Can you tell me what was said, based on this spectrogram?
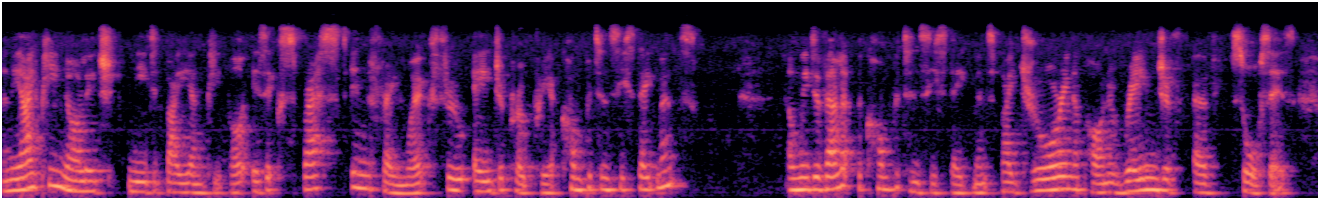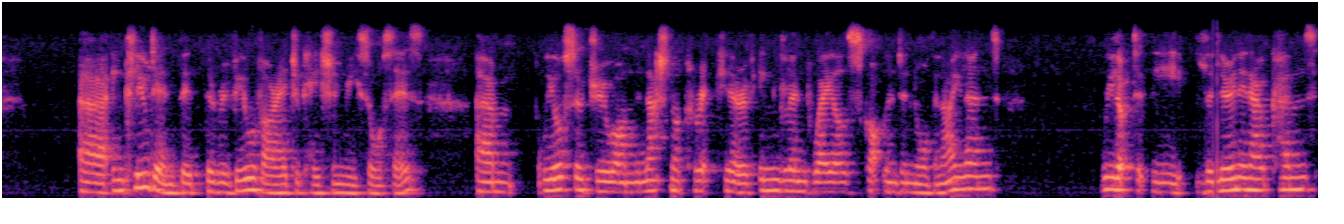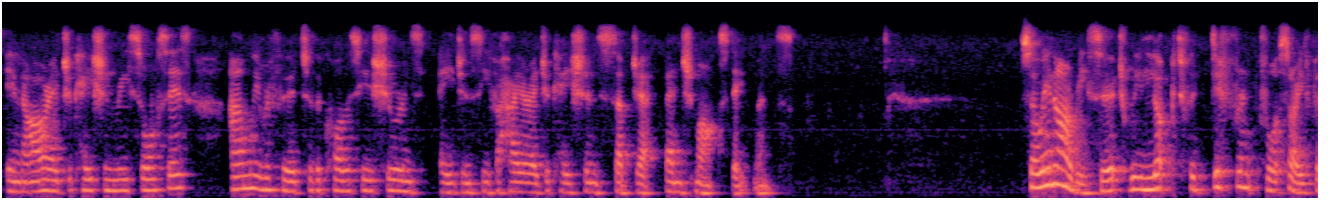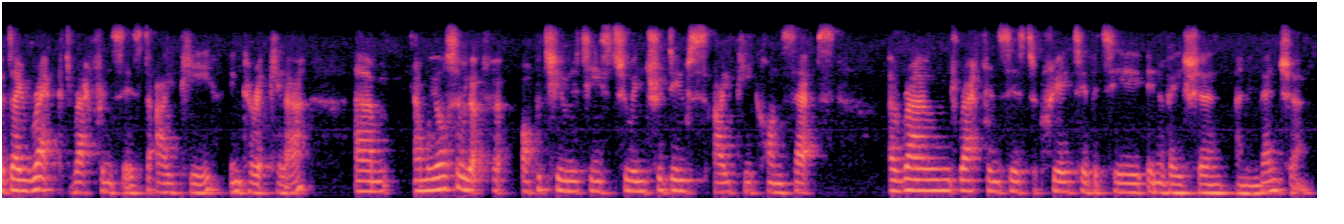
and the IP knowledge needed by young people is expressed in the framework through age-appropriate competency statements. And we develop the competency statements by drawing upon a range of, of sources, uh, including the, the review of our education resources. Um, we also drew on the national curricula of England, Wales, Scotland and Northern Ireland. We looked at the, the learning outcomes in our education resources and we referred to the Quality Assurance Agency for Higher Education subject benchmark statements. So in our research, we looked for different, for sorry, for direct references to IP in curricula, um, and we also looked for opportunities to introduce IP concepts around references to creativity, innovation, and invention.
